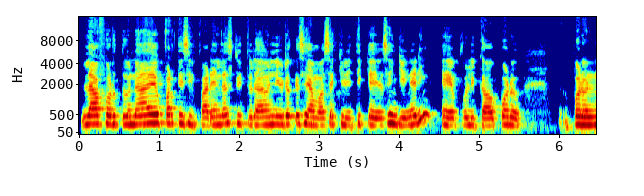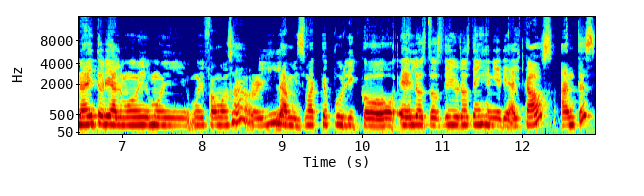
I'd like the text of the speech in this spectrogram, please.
la fortuna de participar en la escritura de un libro que se llama Security Chaos Engineering, publicado por por una editorial muy, muy, muy famosa, la misma que publicó eh, los dos libros de Ingeniería del Caos antes.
